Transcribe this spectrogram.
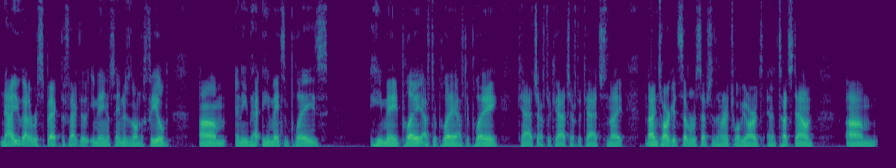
Now you got to respect the fact that Emmanuel Sanders is on the field, um, and he he made some plays. He made play after play after play, catch after catch after catch tonight. Nine targets, seven receptions, 112 yards, and a touchdown. Um,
